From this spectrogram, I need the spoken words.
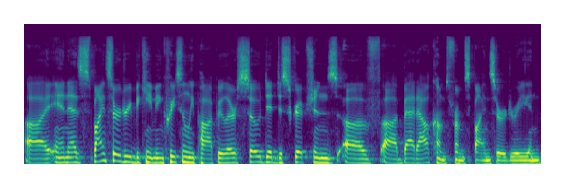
Uh, and as spine surgery became increasingly popular, so did descriptions of uh, bad outcomes from spine surgery. And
